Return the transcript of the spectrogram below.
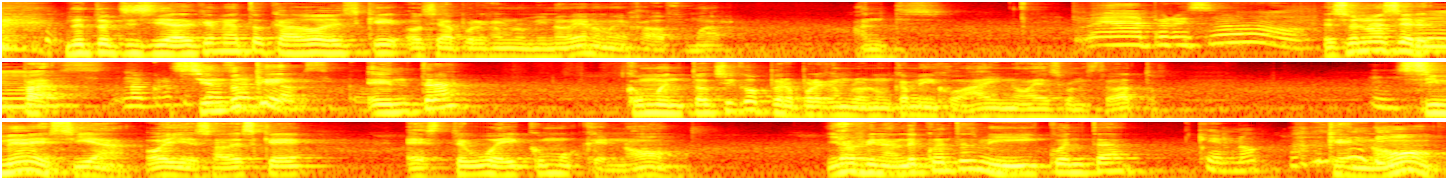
de toxicidad que me ha tocado es que, o sea, por ejemplo, mi novia no me dejaba fumar antes. Eh, pero eso. Eso no es ser... No, pa- no creo que siento sea que tóxico. entra como en tóxico, pero por ejemplo, nunca me dijo, ay, no vayas con este vato. Sí me decía, oye, ¿sabes qué? Este güey como que no. Y al final de cuentas me di cuenta Que no. que no.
